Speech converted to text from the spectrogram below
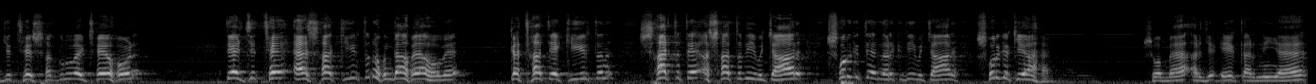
ਜਿੱਥੇ ਸਤਿਗੁਰੂ ਬੈਠੇ ਹੋਣ ਤੇ ਜਿੱਥੇ ਐਸਾ ਕੀਰਤਨ ਹੁੰਦਾ ਹੋਇਆ ਹੋਵੇ, ਕਥਾ ਤੇ ਕੀਰਤਨ, ਸੱਚ ਤੇ ਅਸੱਤ ਦੀ ਵਿਚਾਰ, ਸੁਰਗ ਤੇ ਨਰਕ ਦੀ ਵਿਚਾਰ, ਸੁਰਗ ਕਿਆ ਹੈ? ਸੋ ਮੈਂ ਅਰਜ ਇਹ ਕਰਨੀ ਹੈ,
